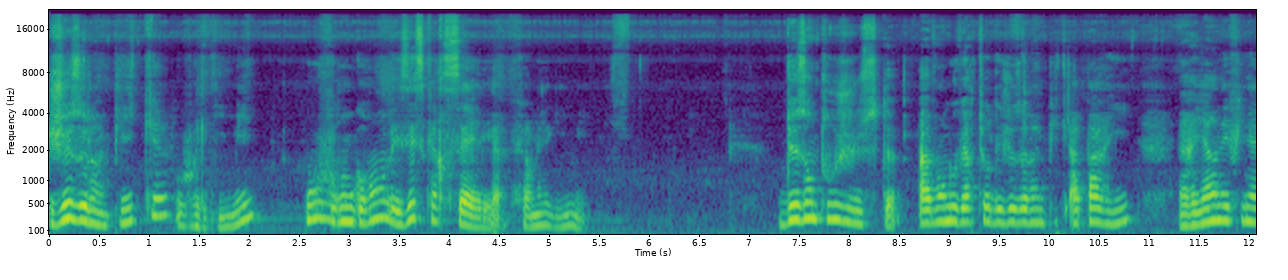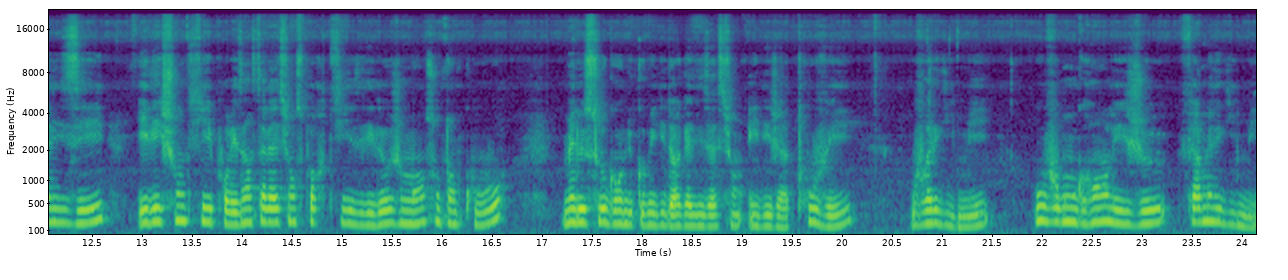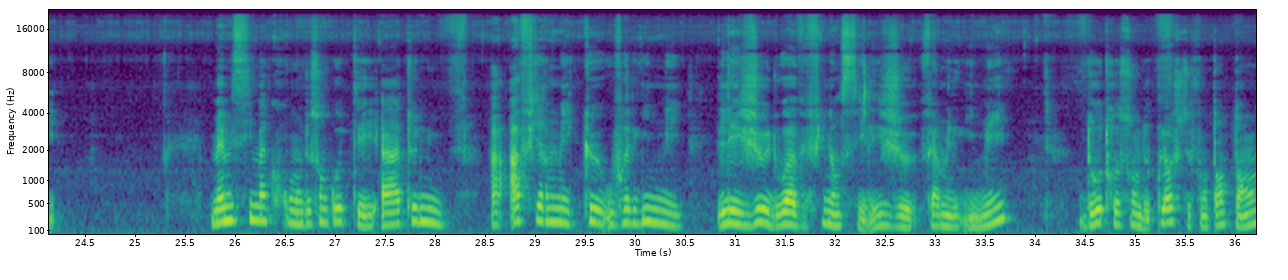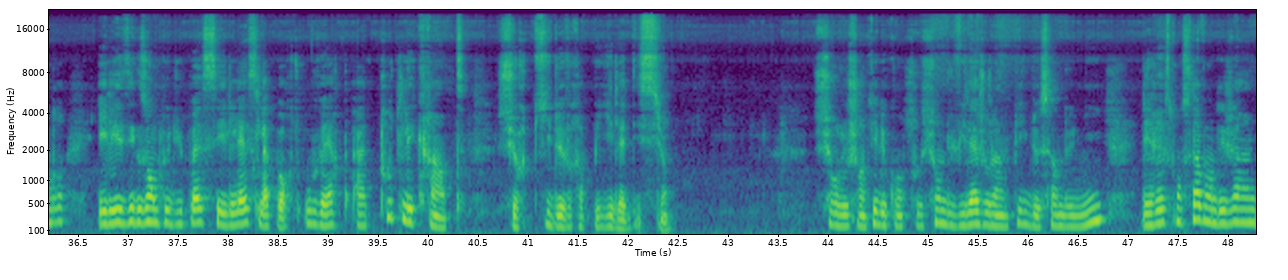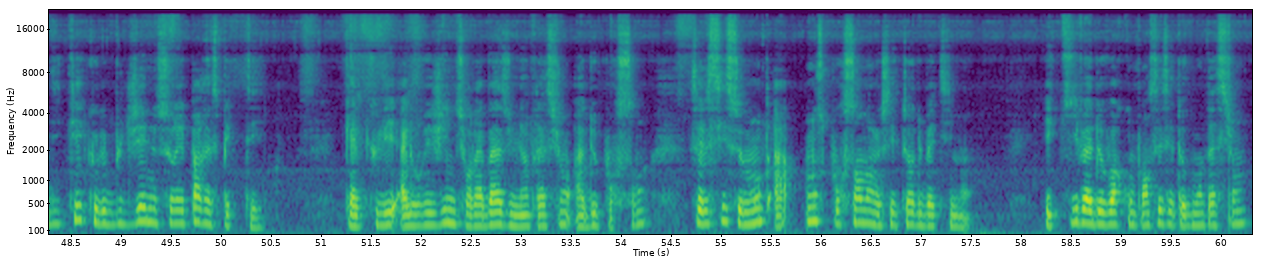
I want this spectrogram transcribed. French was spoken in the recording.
Jeux olympiques, ouvrez les guillemets, ouvrons grand les escarcelles, fermez les guillemets. Deux ans tout juste avant l'ouverture des Jeux olympiques à Paris, rien n'est finalisé et les chantiers pour les installations sportives et les logements sont en cours, mais le slogan du comité d'organisation est déjà trouvé, ouvrez les guillemets, ouvrons grand les Jeux, fermez les guillemets. Même si Macron, de son côté, a tenu à affirmer que, ouvrez les guillemets, les jeux doivent financer les jeux, fermez les guillemets, d'autres sons de cloche se font entendre et les exemples du passé laissent la porte ouverte à toutes les craintes sur qui devra payer l'addition. Sur le chantier de construction du village olympique de Saint-Denis, les responsables ont déjà indiqué que le budget ne serait pas respecté. Calculé à l'origine sur la base d'une inflation à 2%, celle-ci se monte à 11% dans le secteur du bâtiment. Et qui va devoir compenser cette augmentation?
